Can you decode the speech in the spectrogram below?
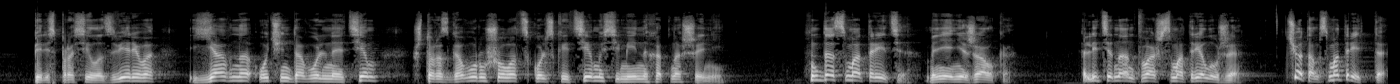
– переспросила Зверева, явно очень довольная тем, что разговор ушел от скользкой темы семейных отношений. «Да смотрите, мне не жалко. Лейтенант ваш смотрел уже. Че там смотреть-то?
